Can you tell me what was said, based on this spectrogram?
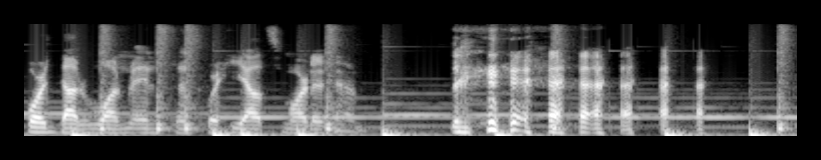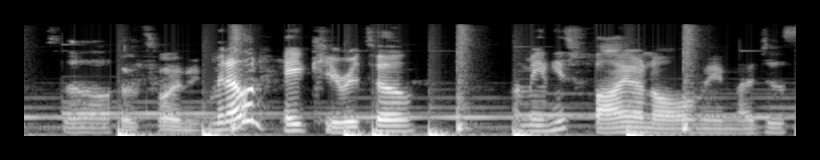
for that one instance where he outsmarted him. So That's funny. I mean, I don't hate Kirito. I mean, he's fine and all. I mean, I just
